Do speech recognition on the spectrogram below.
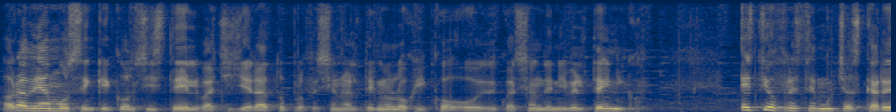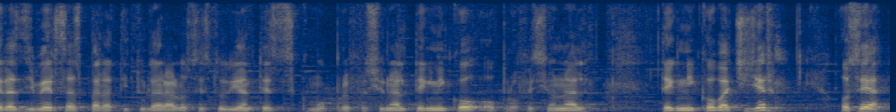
Ahora veamos en qué consiste el bachillerato profesional tecnológico o educación de nivel técnico. Este ofrece muchas carreras diversas para titular a los estudiantes como profesional técnico o profesional técnico bachiller. O sea,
